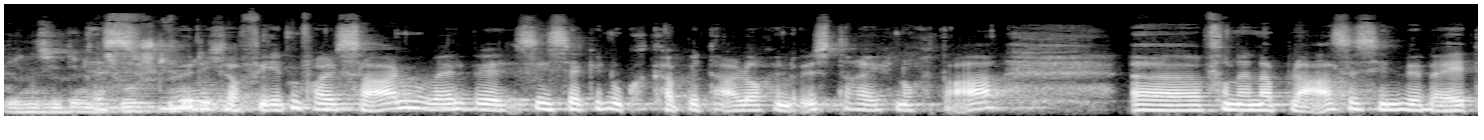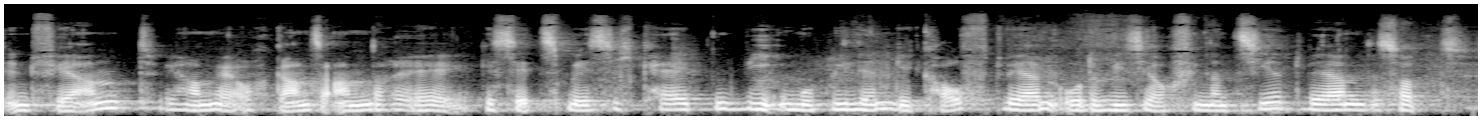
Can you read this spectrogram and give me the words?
Würden Sie dem das zustimmen? würde ich auf jeden Fall sagen, weil wir, es ist ja genug Kapital auch in Österreich noch da. Äh, von einer Blase sind wir weit entfernt. Wir haben ja auch ganz andere Gesetzmäßigkeiten, wie Immobilien gekauft werden oder wie sie auch finanziert werden. Das hat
